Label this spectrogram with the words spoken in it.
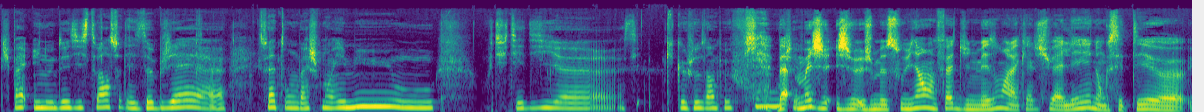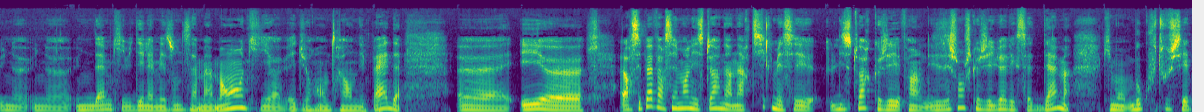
je sais pas, une ou deux histoires sur des objets euh, qui soit t'ont vachement ému ou, ou tu t'es dit, euh, c'est- quelque chose d'un peu fou bah, Moi, je, je, je me souviens en fait d'une maison à laquelle je suis allée. Donc, c'était euh, une, une, une dame qui vidait la maison de sa maman, qui avait dû rentrer en EHPAD. Euh, et euh, alors, c'est pas forcément l'histoire d'un article, mais c'est l'histoire que j'ai, enfin, les échanges que j'ai eus avec cette dame qui m'ont beaucoup touchée.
